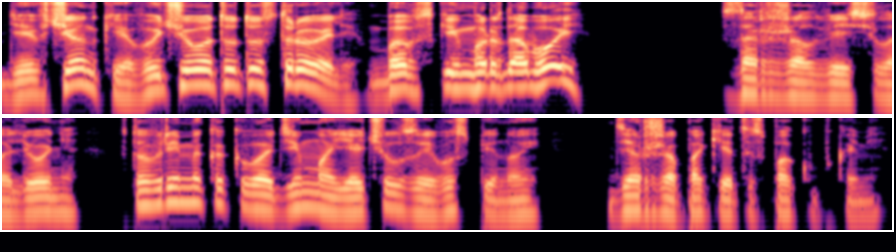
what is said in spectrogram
«Девчонки, вы чего тут устроили? Бабский мордобой?» Заржал весело Лёня, в то время как Вадим маячил за его спиной, держа пакеты с покупками.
